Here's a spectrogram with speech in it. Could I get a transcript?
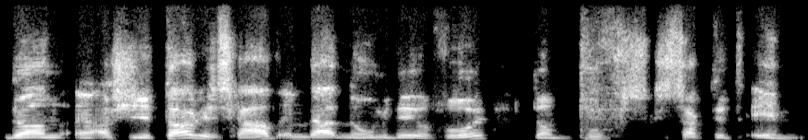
dan, uh, als je je target is gehaald, inderdaad, Naomi deel voor, dan boef, zakt het in.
